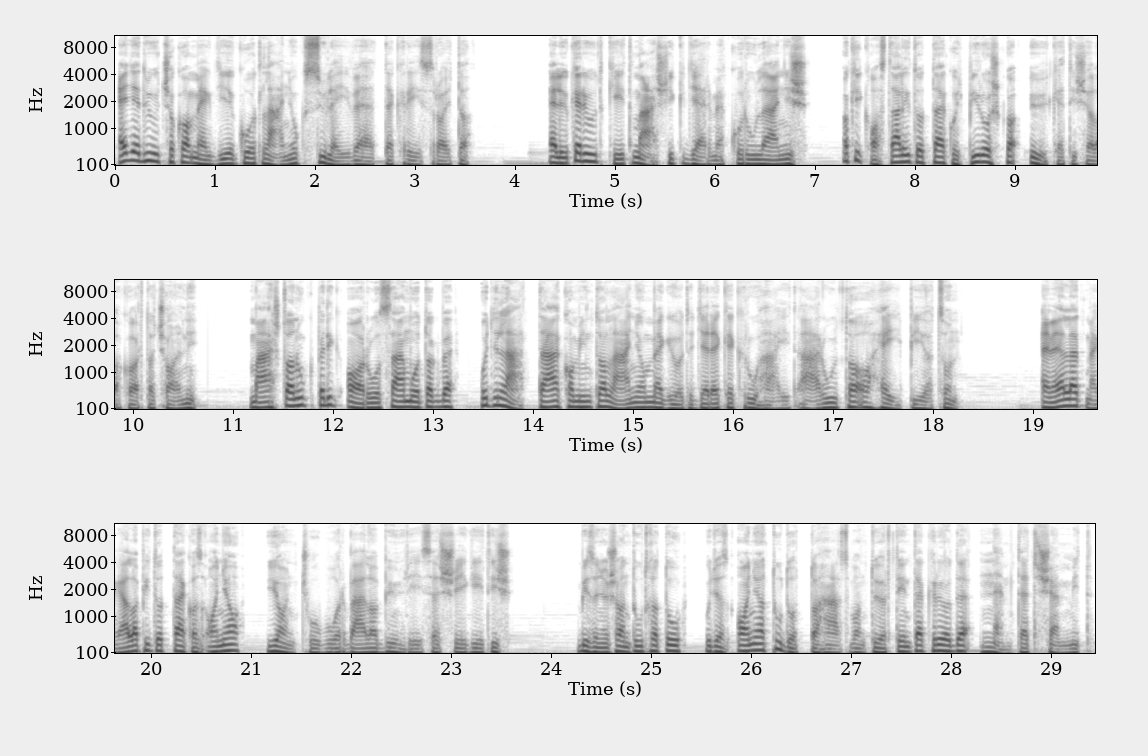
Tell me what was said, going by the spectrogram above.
Egyedül csak a meggyilkolt lányok szülei vehettek részt rajta. Előkerült két másik gyermekkorú lány is, akik azt állították, hogy Piroska őket is el akarta csalni. Más tanuk pedig arról számoltak be, hogy látták, amint a lánya megölt gyerekek ruháit árulta a helyi piacon. Emellett megállapították az anya Jancsó Borbála bűnrészességét is. Bizonyosan tudható, hogy az anya tudott a házban történtekről, de nem tett semmit,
